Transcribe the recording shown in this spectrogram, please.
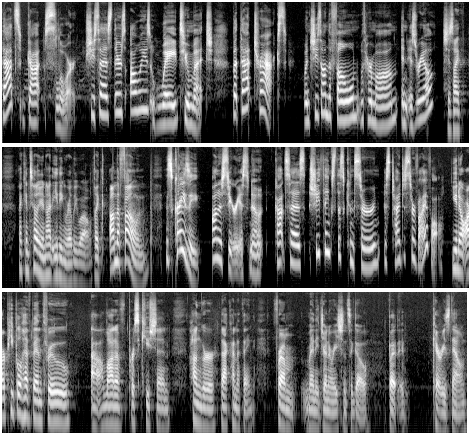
That's Gott Slor. She says there's always way too much, but that tracks. When she's on the phone with her mom in Israel, She's like, I can tell you're not eating really well. Like on the phone. It's crazy. on a serious note, Gott says she thinks this concern is tied to survival. You know, our people have been through uh, a lot of persecution, hunger, that kind of thing from many generations ago, but it carries down.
